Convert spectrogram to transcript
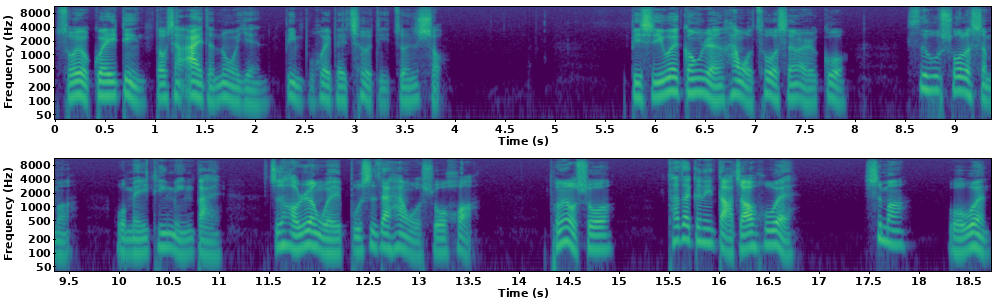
所有规定都像爱的诺言。并不会被彻底遵守。彼时，一位工人和我错身而过，似乎说了什么，我没听明白，只好认为不是在和我说话。朋友说他在跟你打招呼，诶，是吗？我问，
